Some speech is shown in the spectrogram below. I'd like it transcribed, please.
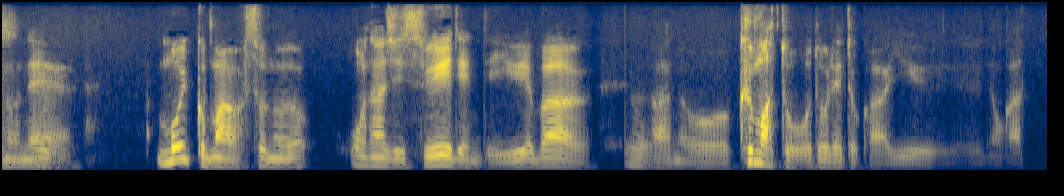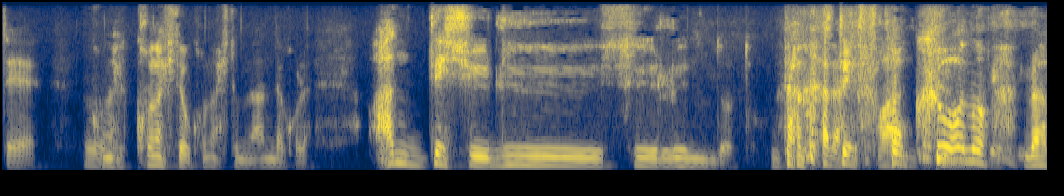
のね、もう一個、まあ、その、同じスウェーデンで言えば、うんあの、熊と踊れとかいうのがあって、うんこのこの人、この人もなんだこれ、アンデシュ・ルースルンドと。だから、北欧の名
